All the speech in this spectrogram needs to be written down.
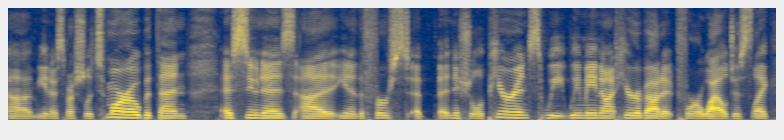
um, you know, especially tomorrow. But then as soon as uh, you know the first uh, initial appearance, we we may not hear about it for a while, just like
